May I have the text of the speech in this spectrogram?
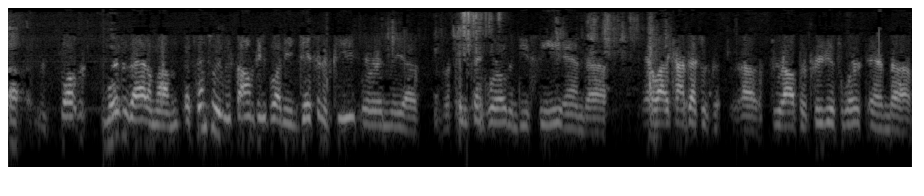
Uh, well, this is Adam. Um, essentially, we found people. I mean, Jason and Pete were in the, uh, think tank world in DC, and uh, had a lot of contacts with uh, throughout their previous work. And uh,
